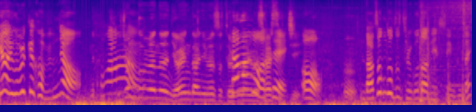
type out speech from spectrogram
야 이거 왜 이렇게 가볍냐? 와. 이 정도면은 여행 다니면서 들고 다니면서 할 같아. 수 있지 어. 응. 나 정도도 들고 다닐 수 있는데?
